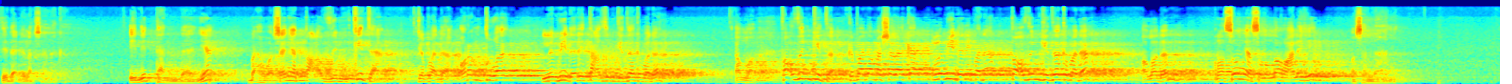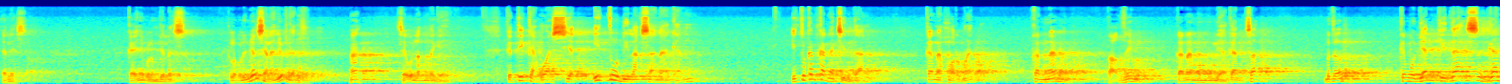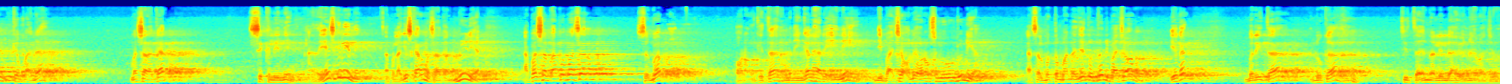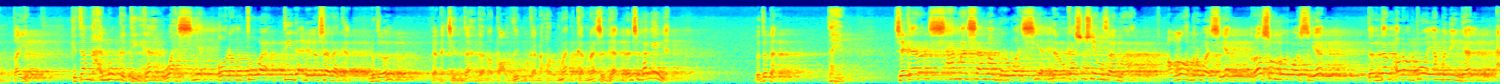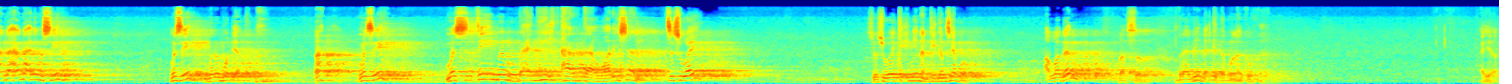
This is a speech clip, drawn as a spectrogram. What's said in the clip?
tidak dilaksanakan. Ini tandanya bahwasanya ta'zim kita kepada orang tua lebih dari ta'zim kita kepada Allah. Ta'zim kita kepada masyarakat lebih daripada ta'zim kita kepada Allah dan Rasulnya sallallahu alaihi wasallam. Jelas? Kayaknya belum jelas. Kalau belum jelas saya lanjutkan. Hah? saya ulang lagi ketika wasiat itu dilaksanakan itu kan karena cinta karena hormat karena takzim karena memuliakan sah? Betul? Kemudian kita segan kepada masyarakat sekeliling. Nah, ya sekeliling. Apalagi sekarang masyarakat dunia. Apa sebab apa pasal? Sebab orang kita meninggal hari ini dibaca oleh orang seluruh dunia asal berteman aja tentu dibaca orang ya kan berita duka cita inna lillahi inna rajiun. Tayyib. Kita malu ketika wasiat orang tua tidak dilaksanakan. Betul? Karena cinta, karena ta'zim, karena hormat, karena segan dan sebagainya. Betul tak? Tayyib. Sekarang sama-sama berwasiat. Dalam kasus yang sama Allah berwasiat, Rasul berwasiat tentang orang tua yang meninggal, anak-anaknya mesti mesti berebut ya Hah? mesti mesti membagi harta warisan. Sesuai? Sesuai keinginan. Keinginan siapa? Allah dan Rasul. Berani tak kita melakukan ayo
